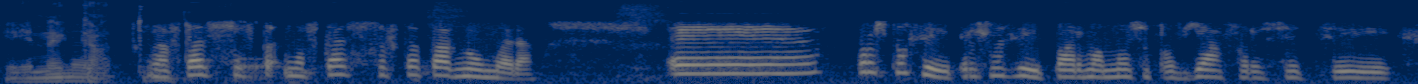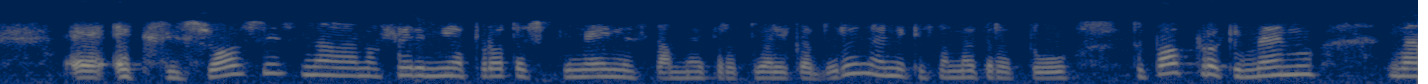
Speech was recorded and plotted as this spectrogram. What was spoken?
Ένα Ναι. εκατό. Να φτάσεις σε αυτά, να φτάσεις σε αυτά τα νούμερα. Ε, προσπαθεί, προσπαθεί η Πάρμα μέσα από διάφορες έτσι, ε, εξισώσεις να αναφέρει μια πρόταση που να είναι στα μέτρα του Ελκαντουρί, να είναι και στα μέτρα του, του ΠΑΟΚ προκειμένου να,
